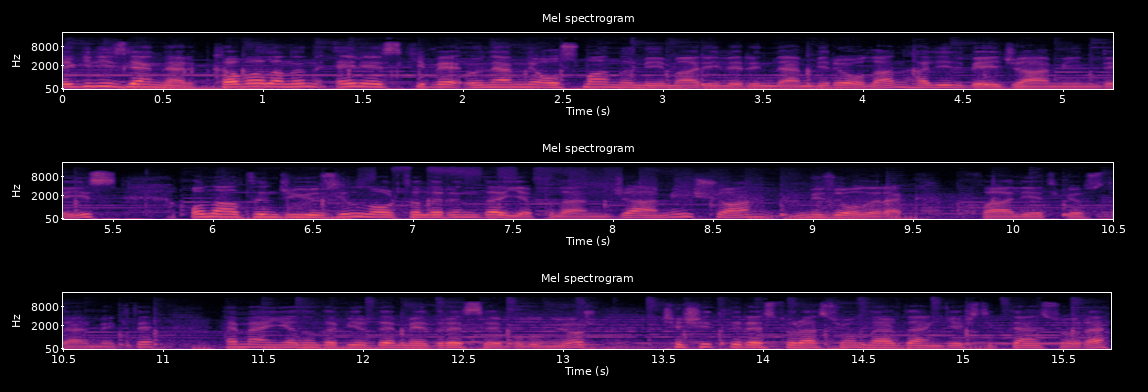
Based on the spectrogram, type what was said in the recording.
Sevgili izleyenler, Kavala'nın en eski ve önemli Osmanlı mimarilerinden biri olan Halil Bey Camii'ndeyiz. 16. yüzyılın ortalarında yapılan cami şu an müze olarak faaliyet göstermekte. Hemen yanında bir de medrese bulunuyor. Çeşitli restorasyonlardan geçtikten sonra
